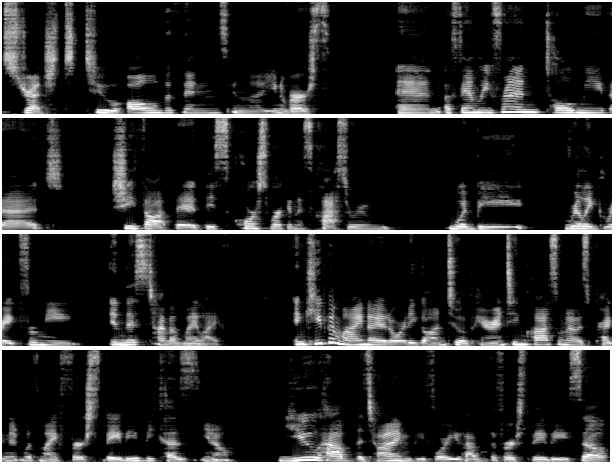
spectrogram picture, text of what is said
stretched to all the things in the universe. And a family friend told me that she thought that this coursework in this classroom would be really great for me in this time of my life. And keep in mind, I had already gone to a parenting class when I was pregnant with my first baby because, you know, you have the time before you have the first baby. So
